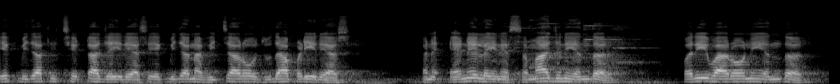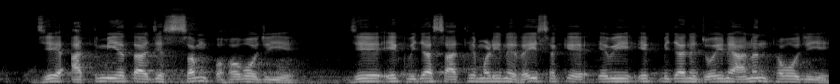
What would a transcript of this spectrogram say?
એકબીજાથી છેટા જઈ રહ્યા છે, એકબીજાના વિચારો જુદા પડી રહ્યા છે. અને એને લઈને સમાજની અંદર, પરિવારોની અંદર જે આત્મીયતા, જે સંપ હોવો જોઈએ જે એકબીજા સાથે મળીને રહી શકે એવી એકબીજાને જોઈને આનંદ થવો જોઈએ.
